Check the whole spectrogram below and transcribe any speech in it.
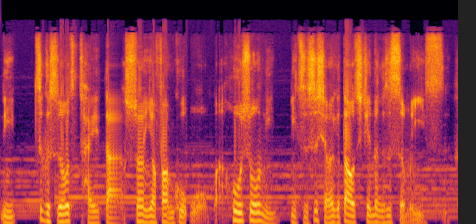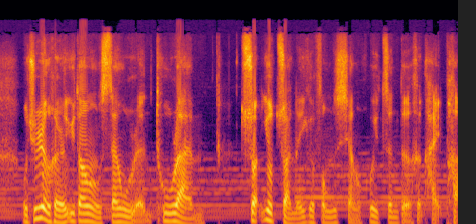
你这个时候才打算要放过我吗，或者说你你只是想要一个道歉，那个是什么意思？我觉得任何人遇到那种三五人突然转又转了一个风向，会真的很害怕。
